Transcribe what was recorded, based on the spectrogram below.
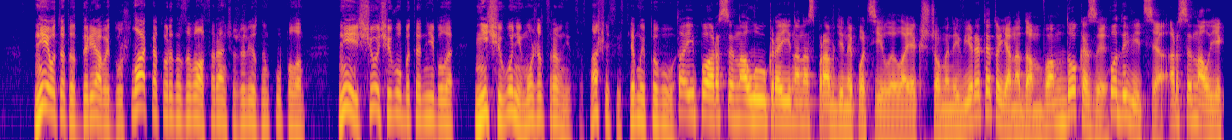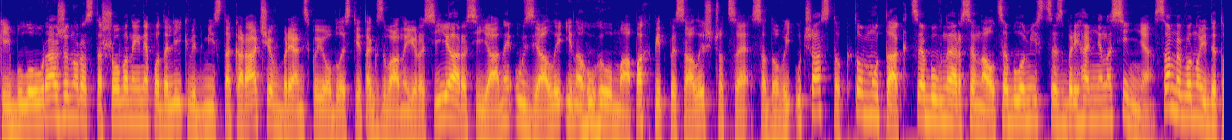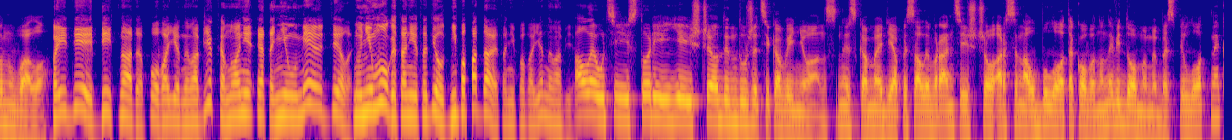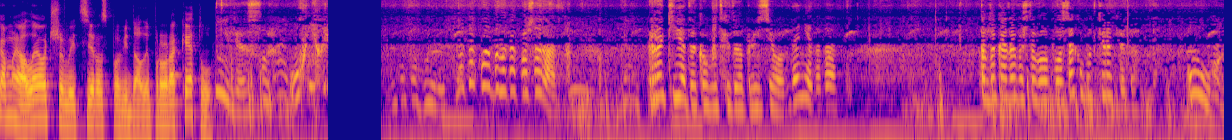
Ни вот этот дырявый душлаг, который назывался раньше железным куполом, ни еще чего бы то ни было, ничего не может сравниться с нашей системой ПВО. Та і по арсеналу Україна насправді не поцілила. Якщо ви не вірите, то я надам вам докази. Подивіться, арсенал, який було уражено, розташований неподалік від міста Карачі в Брянської області, так званої Росії. А росіяни узяли і на Google мапах підписали, що це садовий участок. Тому так, це був не арсенал, це було місце зберігання насіння. Саме воно й детонувало. По идее, бить надо по военным объектам, но они это не умеют делать. Ну не могут они это делать, не попадают они по военным объектам. Але у цій історії є іще один дуже цікавий нюанс. Низка медіа писали вранці, що арсенал було атаковано невідомими безпілотниками, але очевидці розповідали про ракету. Или, слушай, ух, нихуя. Ну, такое было, как в прошлый раз. Ракета как будто туда прилетела. Да нет, это... Там такая только что была полоса, как будто ракета.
